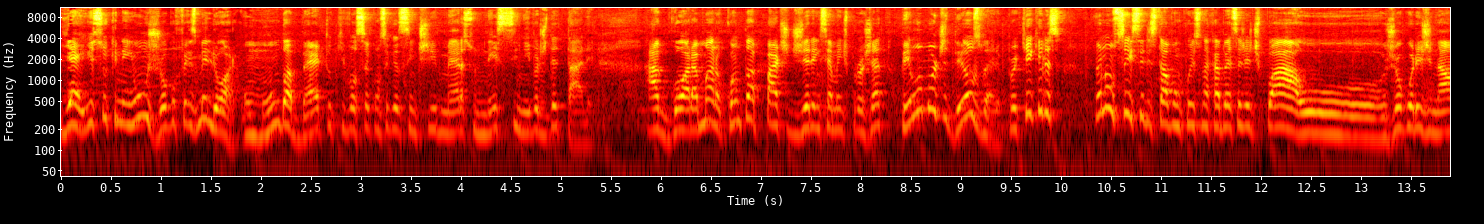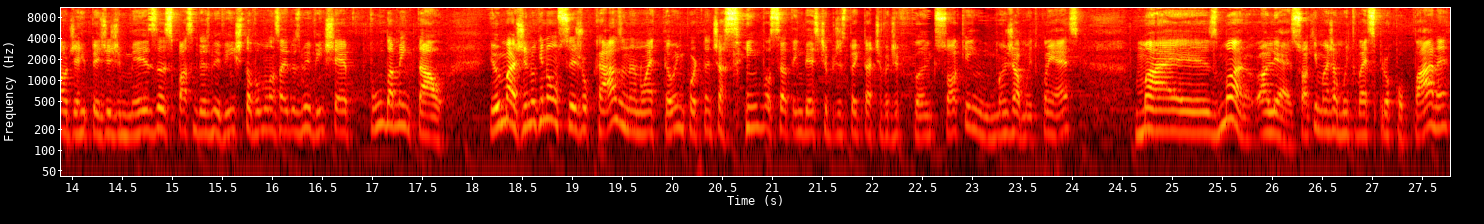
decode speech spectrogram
e é isso que nenhum jogo fez melhor. Um mundo aberto que você consiga se sentir imerso nesse nível de detalhe. Agora, mano, quanto à parte de gerenciamento de projeto, pelo amor de Deus, velho, por que que eles. Eu não sei se eles estavam com isso na cabeça de tipo, ah, o jogo original de RPG de mesas passa em 2020, então vamos lançar em 2020, é fundamental. Eu imagino que não seja o caso, né? Não é tão importante assim você atender esse tipo de expectativa de funk, só quem manja muito conhece. Mas, mano, aliás, só quem manja muito vai se preocupar, né?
